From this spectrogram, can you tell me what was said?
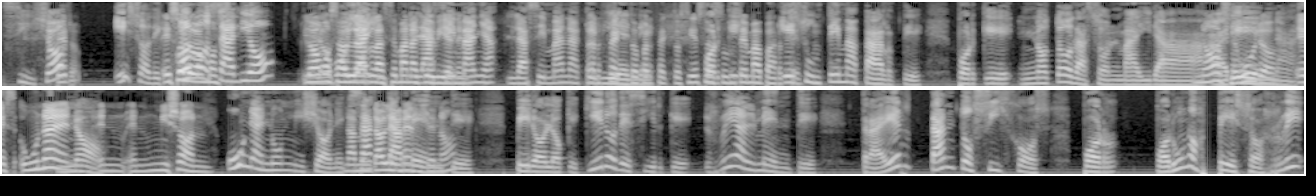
Sí, yo Pero- eso de Eso cómo vamos- salió lo vamos a hablar la semana que viene. semana- la semana que Perfecto, viene. perfecto. Sí, eso es un tema aparte. Es un tema aparte, porque no todas son Mayra no, Arenas. seguro. Es una en, No. en, en un millón. Una en un millón, Lamentablemente, exactamente. Pero lo que quiero decir que realmente traer tantos hijos por por unos pesos re-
